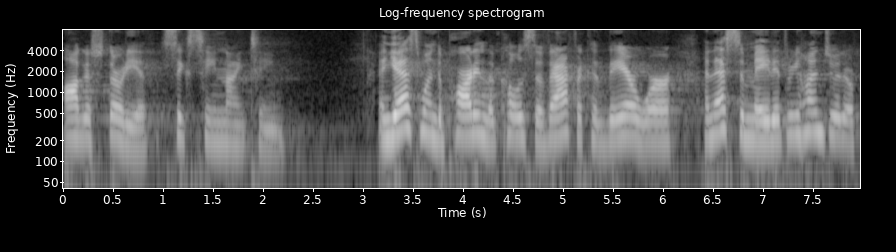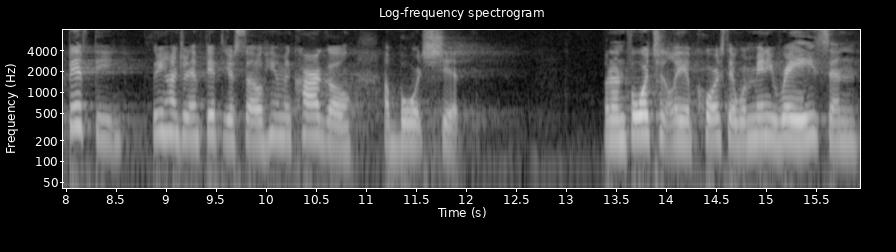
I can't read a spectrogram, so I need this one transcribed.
August 30th, 1619. And yes, when departing the coast of Africa, there were an estimated 350, 350 or so human cargo aboard ship. But unfortunately, of course, there were many raids, and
